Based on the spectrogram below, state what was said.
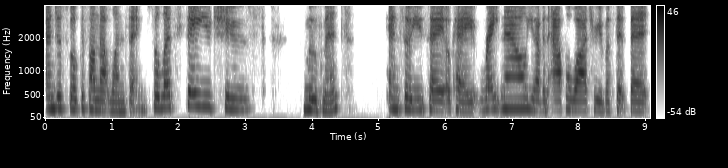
and just focus on that one thing. So let's say you choose movement. And so you say, okay, right now you have an Apple Watch or you have a Fitbit,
